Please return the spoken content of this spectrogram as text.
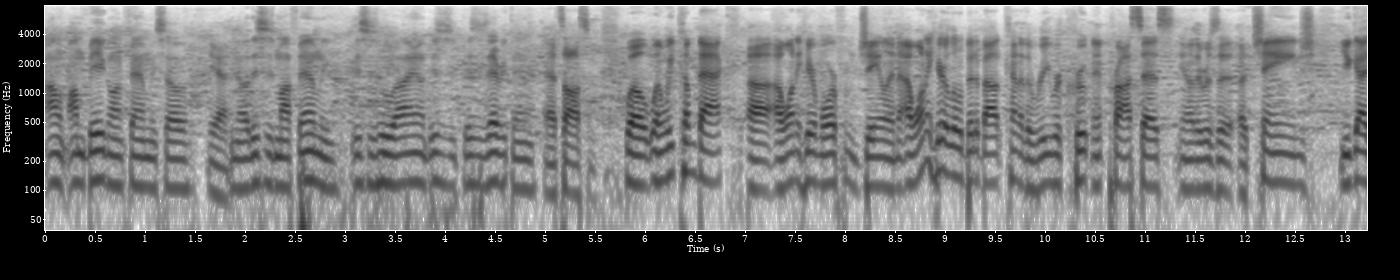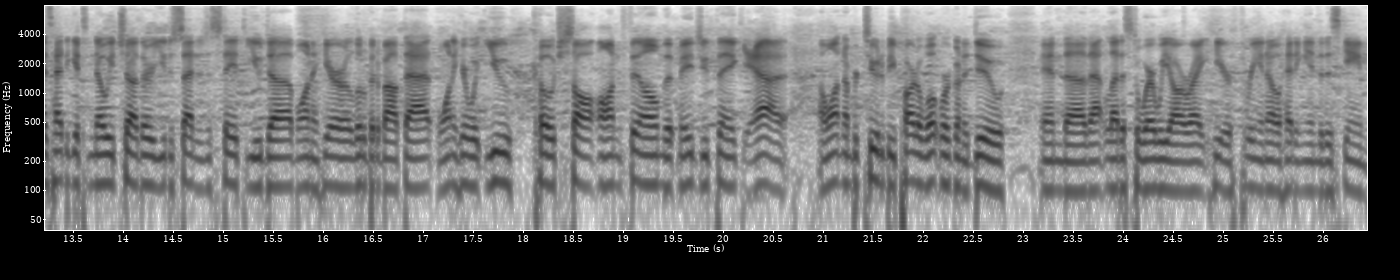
I'm, I'm big on family, so yeah, you know, this is my family. This is who I am. This is this is everything. That's awesome. Well, when we come back, uh, I want to hear more from Ja'Lynn. I want to hear a little bit about kind of the re-recruitment process. You know, there was a, a, change. You guys had to get to know each other. You decided to stay at the UW. Want to hear a little bit about that. Want to hear what you, coach, saw on film that made you think, yeah, I want number two to be part of what we're going to do. And uh, that led us to where we are right here, 3 0 heading into this game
